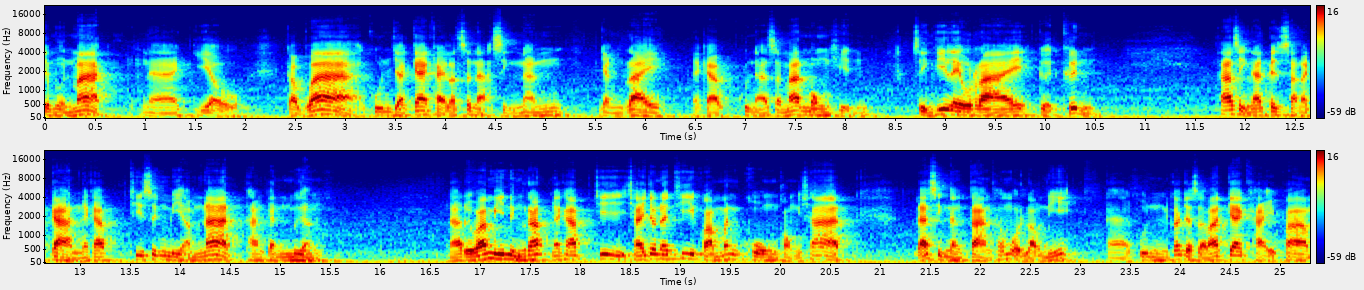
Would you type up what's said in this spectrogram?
จำนวนมากนะเกี่ยว กับว่าคุณจะแก้ไขลักษณะสิ่งนั้นอย่างไรนะครับ คุณอาจสามารถมองเห็นสิ่งที่เลวร้ายเกิดขึ้น ถ้าสิ่งนั้นเป็นสถานการณ์นะครับที่ซึ่งมีอำนาจทางการเมืองนะหรือว่ามีหนึ่งรัฐนะครับที่ใช้เจ้าหน้าที่ความมั่นคงของชาติ และสิ่งต่างๆ ทั้งหมดเหล่านี้นะคุณก็จะสามารถแก้ไขความ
